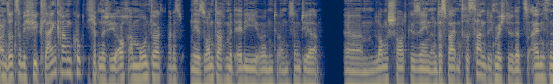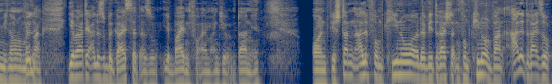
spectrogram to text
Ansonsten habe ich viel Kleinkram geguckt. Ich habe natürlich auch am Montag, war das, nee, Sonntag mit Eddie und, und Cynthia ähm, Longshot gesehen und das war interessant. Ich möchte dazu eines nämlich noch, noch mal sagen. Ihr wart ja alle so begeistert, also ihr beiden vor allem, Antje und Daniel. Und wir standen alle vom Kino, oder wir drei standen vom Kino und waren alle drei so,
